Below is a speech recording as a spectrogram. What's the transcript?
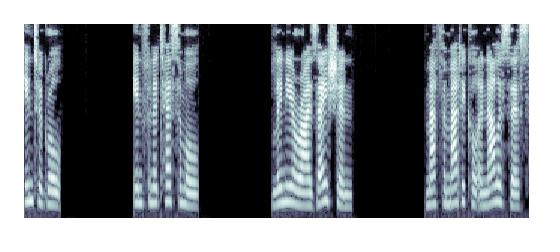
Integral Infinitesimal Linearization Mathematical analysis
